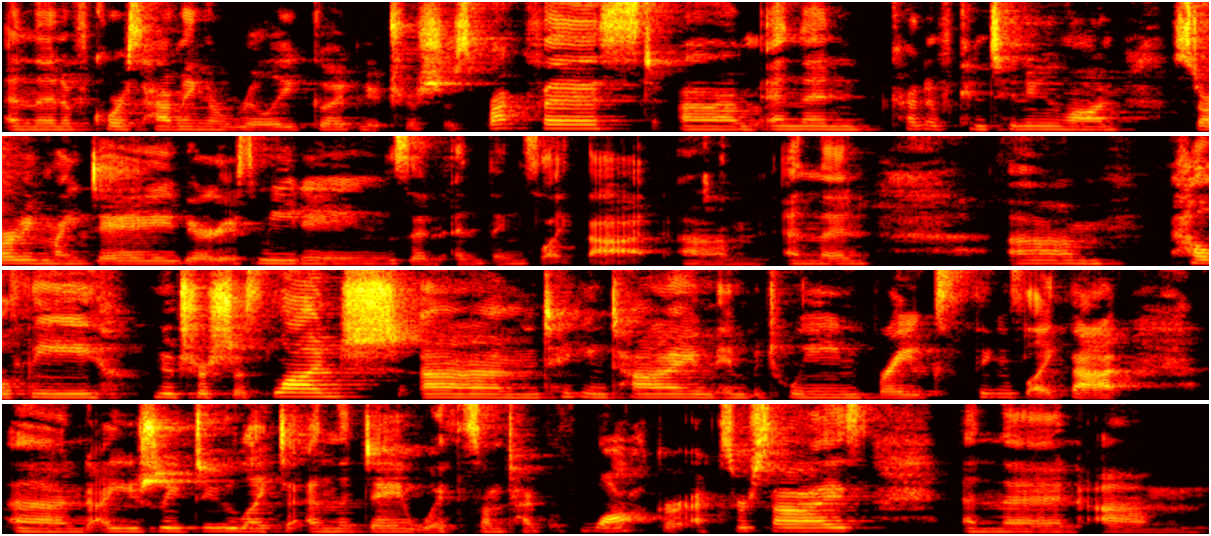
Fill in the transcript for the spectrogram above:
And then, of course, having a really good, nutritious breakfast. Um, and then kind of continuing on starting my day, various meetings and, and things like that. Um, and then, um, healthy, nutritious lunch, um, taking time in between breaks, things like that. And I usually do like to end the day with some type of walk or exercise. And then um,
